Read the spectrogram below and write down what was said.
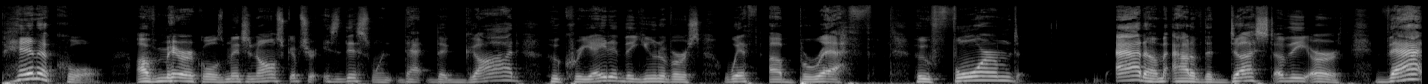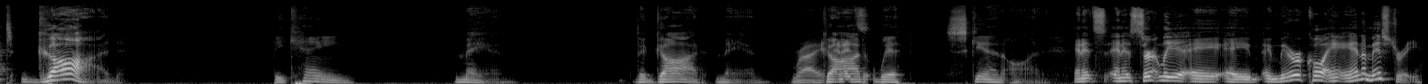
pinnacle of miracles mentioned in all scripture is this one that the god who created the universe with a breath who formed adam out of the dust of the earth that god became man, the God man, right? God with skin on. And it's and it's certainly a a, a miracle and a mystery.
